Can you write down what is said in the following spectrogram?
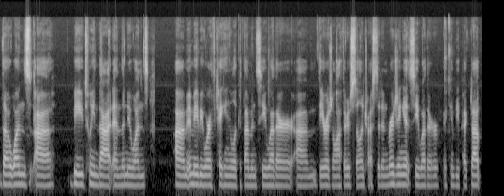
the ones uh, between that and the new ones, um, it may be worth taking a look at them and see whether um, the original author is still interested in merging it, see whether it can be picked up.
